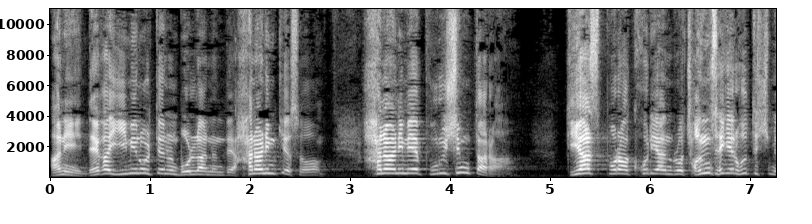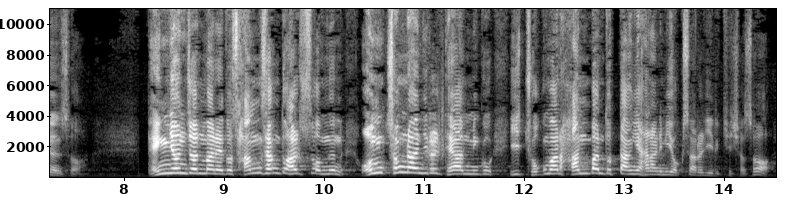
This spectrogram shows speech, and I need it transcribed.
아니 내가 이민 올 때는 몰랐는데 하나님께서 하나님의 부르심 따라 디아스포라 코리안으로 전 세계로 흩으시면서 100년 전만 해도 상상도 할 수 없는 엄청난 일을 대한민국 이 조그만 한반도 땅에 하나님이 역사를 일으키셔서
